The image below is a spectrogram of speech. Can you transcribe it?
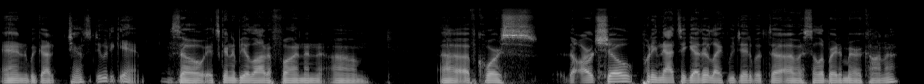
and we got a chance to do it again. Mm-hmm. So it's going to be a lot of fun, and um, uh, of course, the art show, putting that together like we did with uh, Celebrate Americana,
